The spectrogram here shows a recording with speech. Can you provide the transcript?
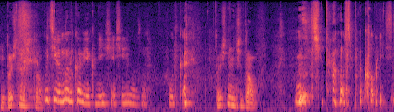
Ну, точно не читал? У тебя на рукаве клеща, серьезно. Футка. Точно не читал? Не читал, успокойся.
